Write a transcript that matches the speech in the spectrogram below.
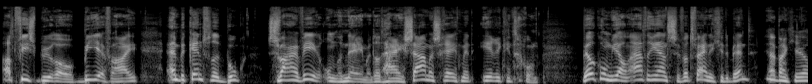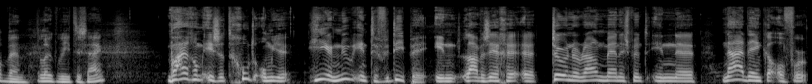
adviesbureau BFI en bekend van het boek Zwaar Weer Ondernemen, dat hij samenschreef met Erik in het Groen. Welkom Jan Adriaanse, wat fijn dat je er bent. Ja, dankjewel Ben. Leuk om hier te zijn. Waarom is het goed om je hier nu in te verdiepen? In, laten we zeggen, uh, turnaround management, in uh, nadenken over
